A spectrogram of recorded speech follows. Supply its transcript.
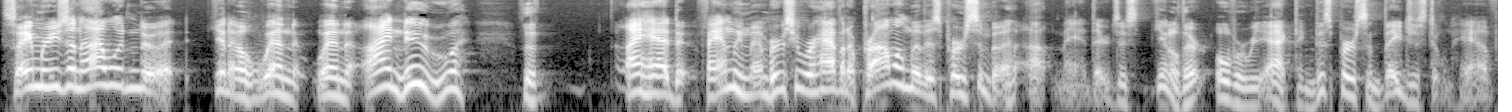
Same reason I wouldn't do it. You know, when when I knew that I had family members who were having a problem with this person, but oh man, they're just, you know, they're overreacting. This person, they just don't have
